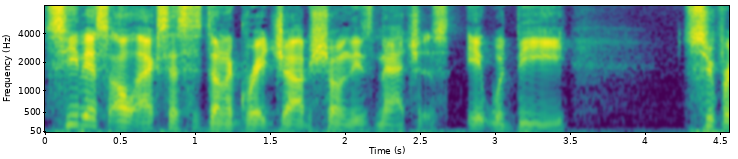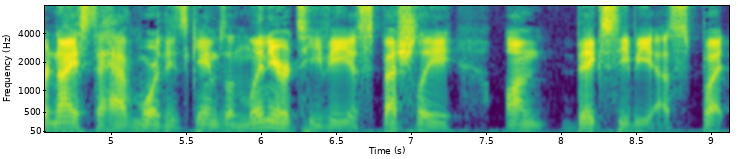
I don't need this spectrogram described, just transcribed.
CBS All Access has done a great job showing these matches. It would be super nice to have more of these games on linear TV, especially on big CBS. But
